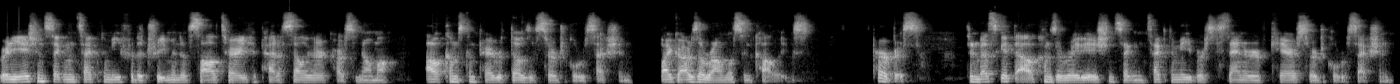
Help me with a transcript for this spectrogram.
Radiation Segmentectomy for the Treatment of Solitary Hepatocellular Carcinoma Outcomes Compared with Those of Surgical Resection by Garza Ramos and colleagues. Purpose to investigate the outcomes of radiation segmentectomy versus standard of care surgical resection.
